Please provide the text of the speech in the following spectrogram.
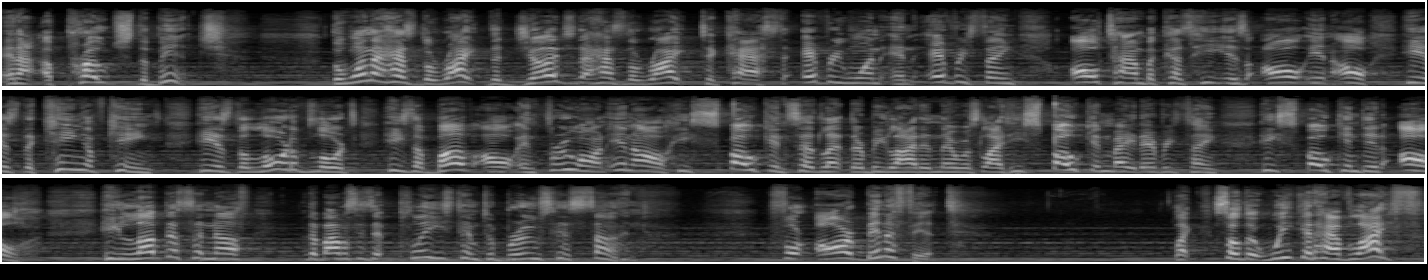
and I approach the bench. The one that has the right, the judge that has the right to cast everyone and everything all time because he is all in all. He is the King of kings. He is the Lord of lords. He's above all and through on in all. He spoke and said, Let there be light, and there was light. He spoke and made everything. He spoke and did all. He loved us enough, the Bible says it pleased him to bruise his son for our benefit, like so that we could have life.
